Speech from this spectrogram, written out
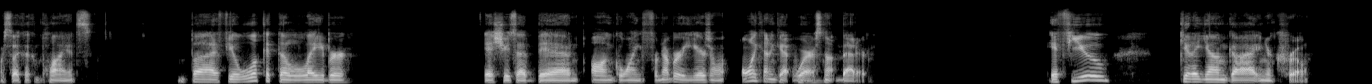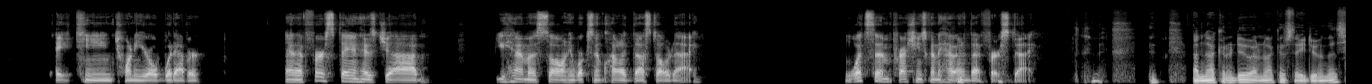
or Silica compliance. But if you look at the labor issues that have been ongoing for a number of years and only going to get worse, not better. If you get a young guy in your crew, 18, 20 year old, whatever, and the first day in his job, you hand him a saw and he works in a cloud of dust all day, what's the impression he's going to have on that first day? I'm not going to do it. I'm not going to stay doing this.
